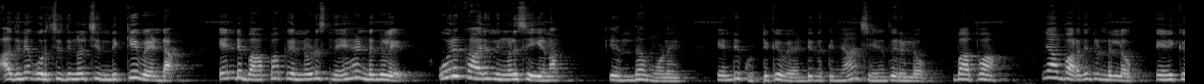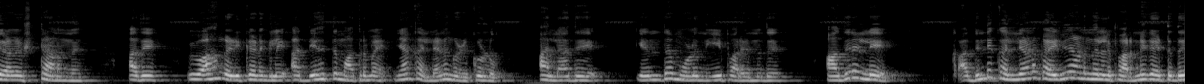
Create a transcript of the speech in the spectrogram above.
അതിനെക്കുറിച്ച് നിങ്ങൾ ചിന്തിക്കേ വേണ്ട. എന്റെ ബാപ്പാക്ക് എന്നോട് സ്നേഹം ഒരു കാര്യം നിങ്ങൾ ചെയ്യണം. എന്താ മോളെ എന്റെ കുട്ടിക്ക് വേണ്ടിയതൊക്കെ ഞാൻ ചെയ്തു തരല്ലോ ബാപ്പ ഞാൻ പറഞ്ഞിട്ടുണ്ടല്ലോ എനിക്ക് ഒരാൾ ഇഷ്ടമാണെന്ന് അതെ വിവാഹം കഴിക്കുകയാണെങ്കിൽ അദ്ദേഹത്തെ മാത്രമേ ഞാൻ കല്യാണം കഴിക്കുള്ളൂ. അല്ലാതെ എന്താ മോൾ നീ പറയുന്നത്? അതിനല്ലേ? അതിന്റെ കല്യാണം കഴിഞ്ഞതാണെന്നല്ലേ പറഞ്ഞു കേട്ടത്?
